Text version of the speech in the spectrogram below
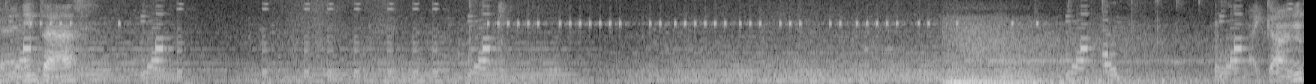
Okay, I need that. My gun.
